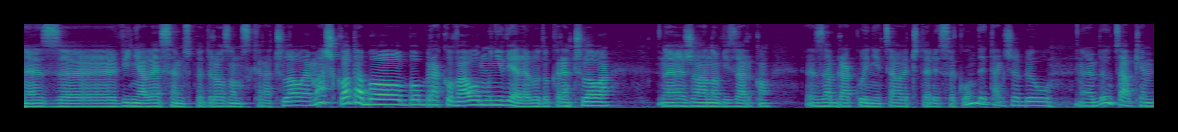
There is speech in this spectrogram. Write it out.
e, z Winialesem, z Pedrozą, z Crutchlowem. A szkoda, bo, bo brakowało mu niewiele, bo do Crutchlowa Joanowi Zarko zabrakły niecałe 4 sekundy, także był, był całkiem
